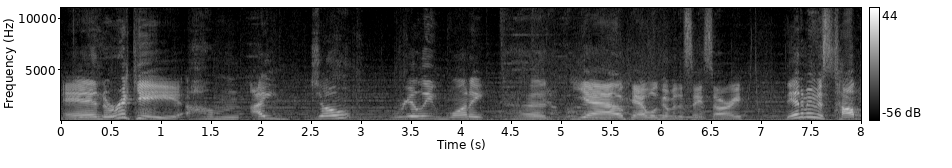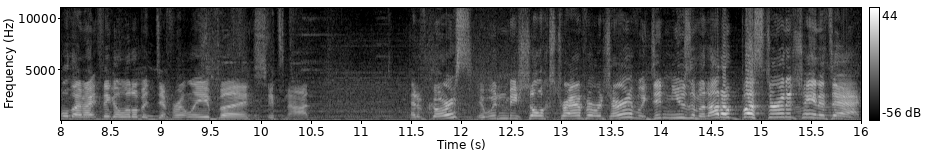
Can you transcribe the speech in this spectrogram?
And Riki. Um, I don't really want to... Uh, yeah, okay, I will go for the Say Sorry. The enemy was toppled, I might think a little bit differently, but it's not. And of course, it wouldn't be Shulk's triumphant return if we didn't use a Monado Buster and a chain attack!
